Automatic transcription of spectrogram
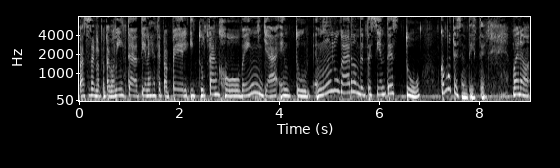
vas a ser la protagonista, tienes este papel y tú tan joven ya en tu, en un lugar donde te sientes tú, ¿Cómo te sentiste? Bueno,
